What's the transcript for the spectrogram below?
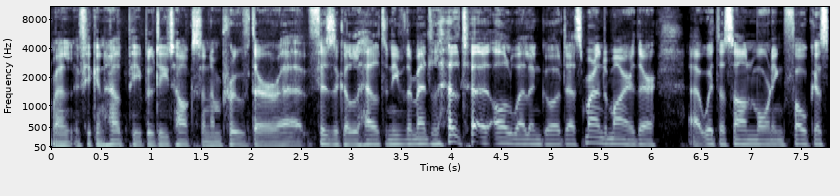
Well, if you can help people detox and improve their uh, physical health and even their mental health, all well and good. Uh, Smaranda Maier there uh, with us on Morning Focus.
